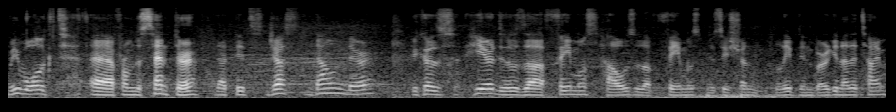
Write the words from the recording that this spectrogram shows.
we walked uh, from the center that it's just down there because here there's a famous house of a famous musician lived in Bergen at the time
